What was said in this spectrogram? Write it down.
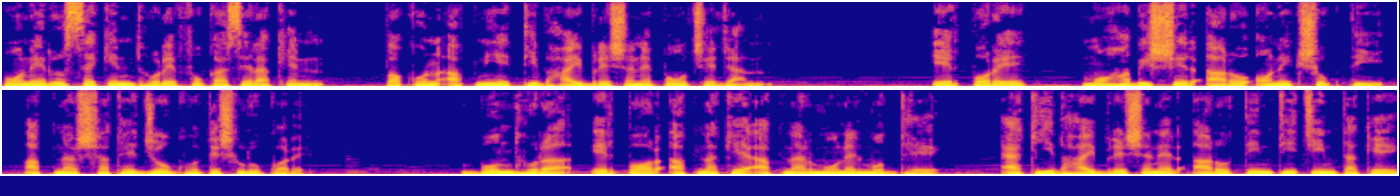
পনেরো সেকেন্ড ধরে ফোকাসে রাখেন, তখন আপনি একটি ভাইব্রেশনে পৌঁছে যান। এরপরে মহাবিশ্বের আরও অনেক শক্তি আপনার সাথে যোগ হতে শুরু করে। বন্ধুরা, এরপর আপনাকে আপনার মনের মধ্যে একই ভাইব্রেশনের আরও তিনটি চিন্তাকে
